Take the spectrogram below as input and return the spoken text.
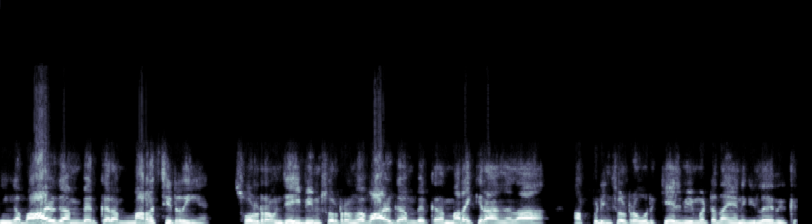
நீங்க வாழ்க அம்பேத்கரை மறைச்சிடுறீங்க. சொல்றவங்க ஜெய் பீம் சொல்றவங்க வாழ்க அம்பேத்கரை மறைக்கிறாங்களா? அப்படின்னு சொல்ற ஒரு கேள்வி மட்டும் தான் எனக்கு இல்ல இருக்கு.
